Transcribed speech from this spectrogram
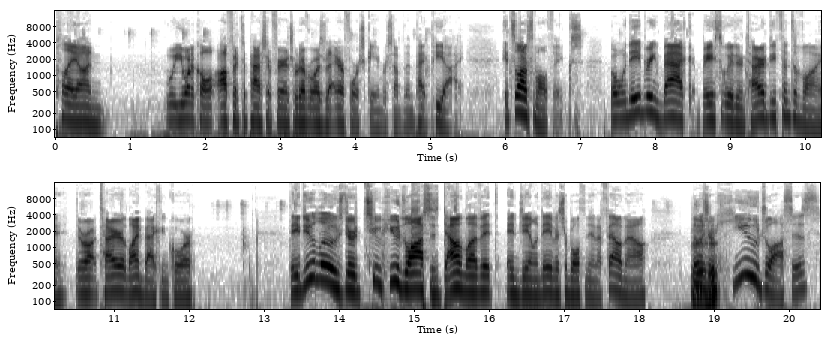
play on what you want to call offensive pass interference, whatever it was, the Air Force game or something, PI. It's a lot of small things. But when they bring back basically their entire defensive line, their entire linebacking core, they do lose their two huge losses. Dallin Leavitt and Jalen Davis are both in the NFL now. Those mm-hmm. are huge losses.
